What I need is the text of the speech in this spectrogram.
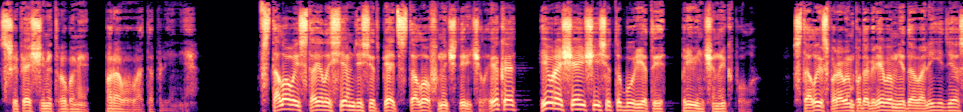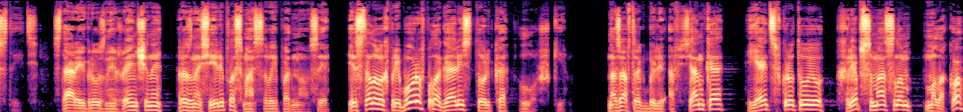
с шипящими трубами парового отопления. В столовой стояло 75 столов на 4 человека и вращающиеся табуреты, привинченные к полу. Столы с паровым подогревом не давали еде остыть. Старые грузные женщины разносили пластмассовые подносы. Из столовых приборов полагались только ложки. На завтрак были овсянка яйца вкрутую, хлеб с маслом, молоко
